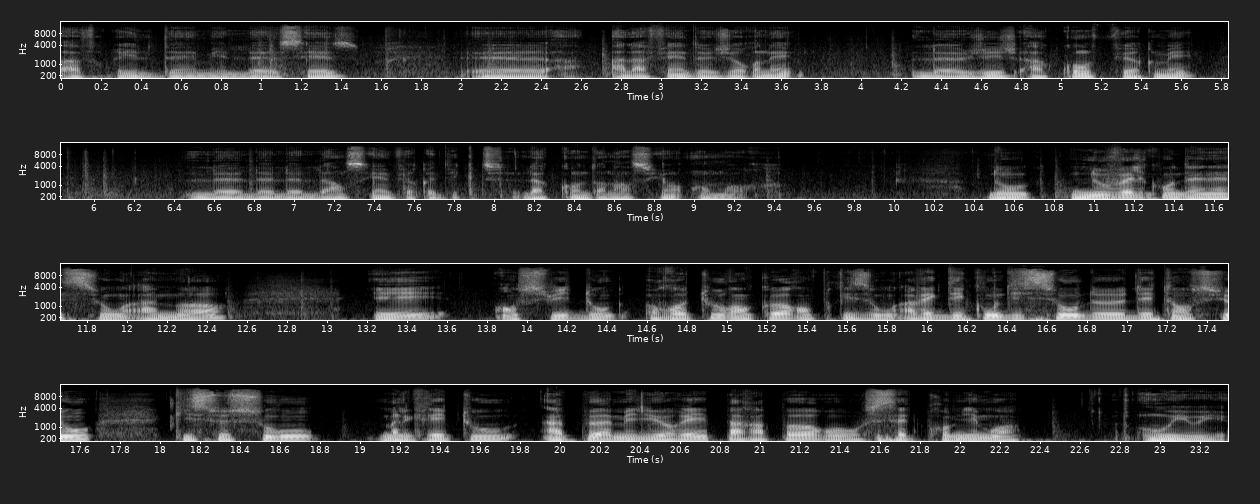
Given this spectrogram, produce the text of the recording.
avril 2016. Euh, à la fin de journée, le juge a confirmé l'ancien verdict, la condamnation en mort. Donc, nouvelle condamnation à mort. Et ensuite, donc, retour encore en prison. Avec des conditions de détention qui se sont, malgré tout, un peu améliorées par rapport aux sept premiers mois. Oui, oui.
